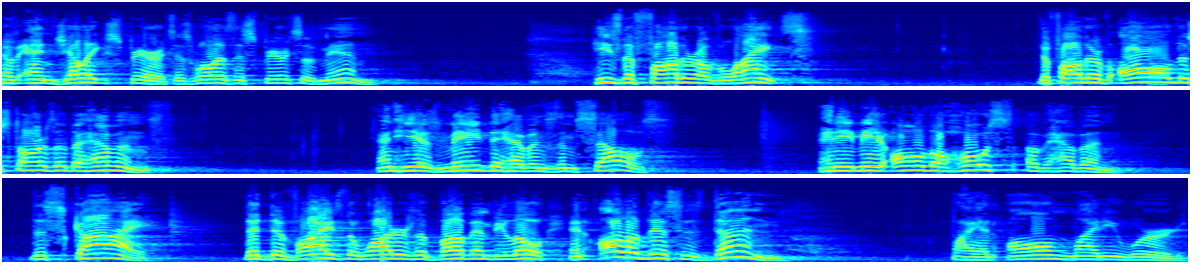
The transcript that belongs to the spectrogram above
of angelic spirits, as well as the spirits of men. He's the Father of lights, the Father of all the stars of the heavens. And he has made the heavens themselves. And he made all the hosts of heaven, the sky that divides the waters above and below. And all of this is done by an almighty word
